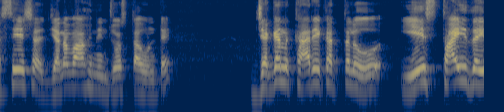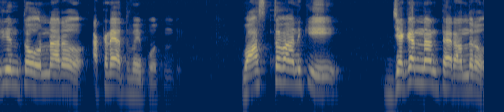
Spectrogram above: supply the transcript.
అశేష జనవాహిని చూస్తూ ఉంటే జగన్ కార్యకర్తలు ఏ స్థాయి ధైర్యంతో ఉన్నారో అక్కడే అర్థమైపోతుంది. వాస్తవానికి జగన్ అంటారు అందరూ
